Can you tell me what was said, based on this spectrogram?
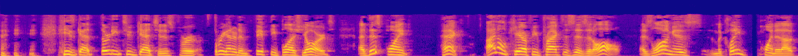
He's got 32 catches for 350 plus yards. At this point, heck, I don't care if he practices at all. As long as McClain pointed out,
